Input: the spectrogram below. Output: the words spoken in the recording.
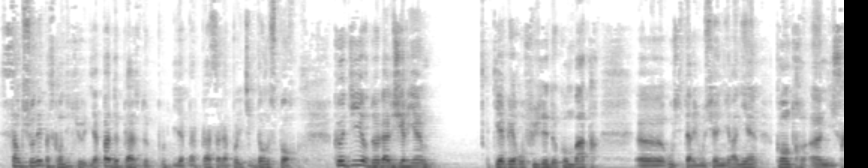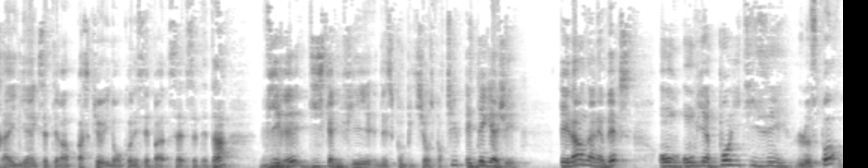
sanctionnés parce qu'on dit qu'il n'y a pas de place à la politique dans le sport. Que dire de l'Algérien qui avait refusé de combattre euh, ou c'est arrivé aussi un Iranien contre un Israélien, etc., parce qu'il ne reconnaissait pas cet État, viré, disqualifié des compétitions sportives et dégagé. Et là, on a l'inverse, on, vient politiser le sport,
